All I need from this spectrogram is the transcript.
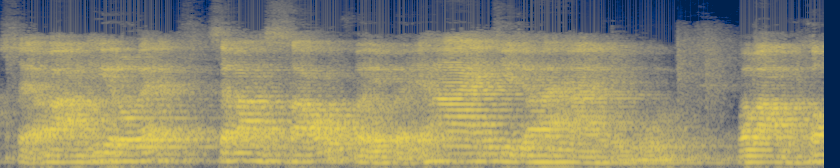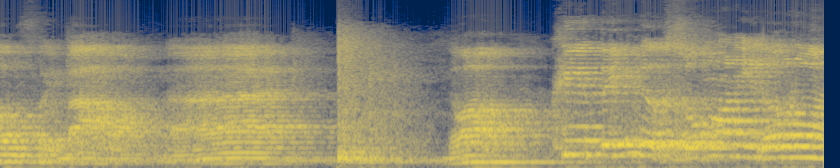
sẽ bằng nhiêu đấy sẽ bằng 6,72 chia cho 22 và bằng 0,3 đấy đúng không? Khi tính được số mol hydro rồi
